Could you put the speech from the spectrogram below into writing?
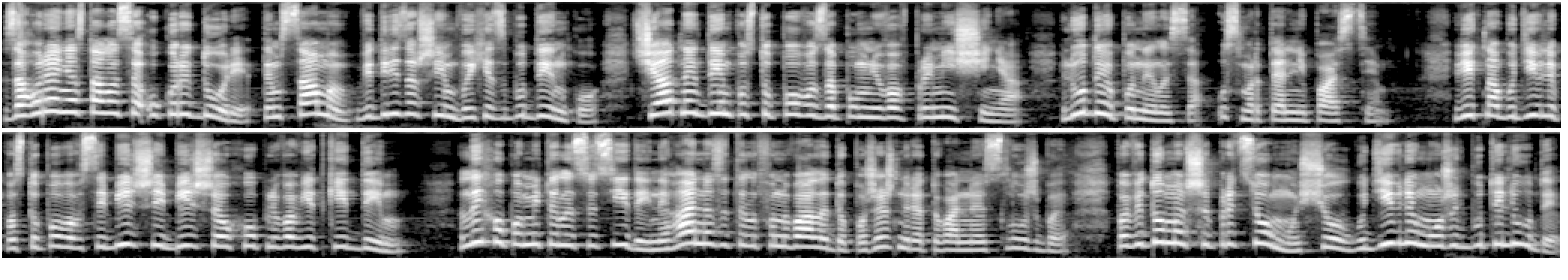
Загоряння сталося у коридорі, тим самим відрізавши їм вихід з будинку. Чадний дим поступово заповнював приміщення. Люди опинилися у смертельній пасті. Вікна будівлі поступово все більше і більше охоплював їдкий дим. Лихо помітили сусіди і негайно зателефонували до пожежно-рятувальної служби, повідомивши при цьому, що в будівлі можуть бути люди.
